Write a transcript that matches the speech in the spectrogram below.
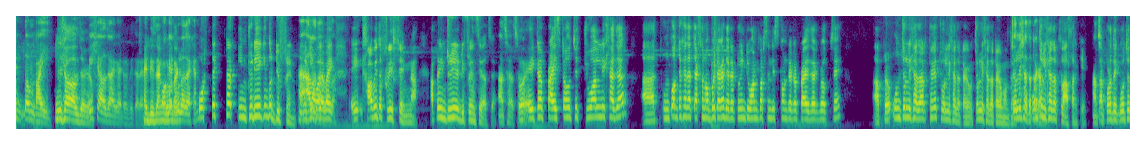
একদম ভাই বিশাল জায়গা। বিশাল জায়গা এটার ভিতরে। এই ডিজাইনগুলো দেখেন। গুলো প্রত্যেকটার ইন্টেরিয়র কিন্তু ডিফারেন্ট হ্যাঁ কি বলে ভাই এই সবই তো ফ্রি সেম না। আপনার ইন্টেরিয়র ডিফারেন্সই আছে। আচ্ছা আচ্ছা। তো এইটার প্রাইসটা হচ্ছে চুয়াল্লিশ হাজার উনপঞ্চাশ হাজার চারশো নব্বই টাকা যেটা টোয়েন্টি ওয়ান পার্সেন্ট ডিসকাউন্ট এটার প্রাইস আসবে হচ্ছে আপনার উনচল্লিশ হাজার থেকে চল্লিশ হাজার টাকা চল্লিশ হাজার টাকার মধ্যে। চল্লিশ হাজার উনচল্লিশ হাজার প্লাস আর কি। আচ্ছা। তারপরে দেখব হচ্ছে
